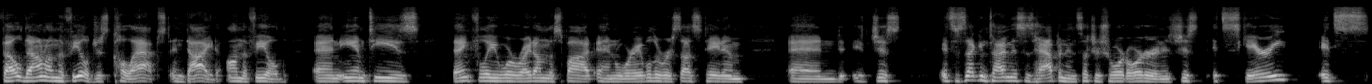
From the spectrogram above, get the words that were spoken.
fell down on the field, just collapsed and died on the field. And EMTs thankfully were right on the spot and were able to resuscitate him. And it just, it's the second time this has happened in such a short order. And it's just, it's scary. It's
